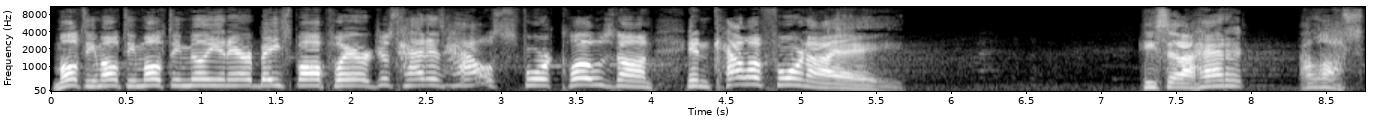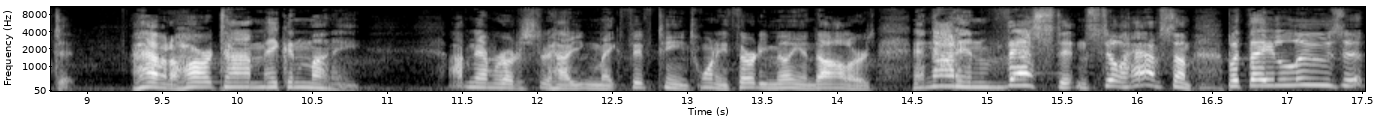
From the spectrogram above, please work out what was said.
multi, multi, multi millionaire baseball player, just had his house foreclosed on in California. He said, I had it, I lost it. I'm having a hard time making money. I've never understood how you can make 15, 20, 30 million dollars and not invest it and still have some, but they lose it.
